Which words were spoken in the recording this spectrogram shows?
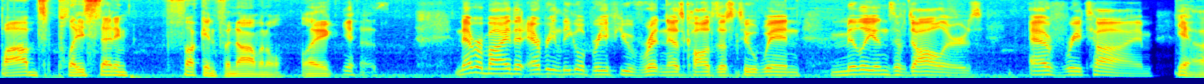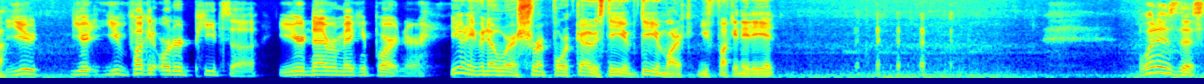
Bob's place setting, fucking phenomenal. Like, Yes. Never mind that every legal brief you've written has caused us to win millions of dollars every time. yeah, You you you fucking ordered pizza. You're never making partner. you don't even know where a shrimp fork goes, do you? Do you, Mark? You fucking idiot. What is this?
